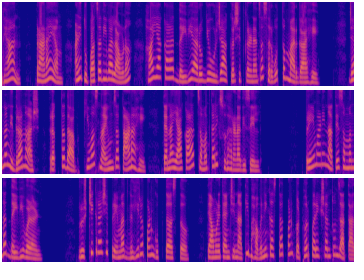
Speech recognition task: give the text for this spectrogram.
ध्यान प्राणायाम आणि तुपाचा दिवा लावणं हा या काळात दैवी आरोग्य ऊर्जा आकर्षित करण्याचा सर्वोत्तम मार्ग आहे. ज्यांना निद्रानाश रक्तदाब किंवा स्नायूंचा ताण आहे त्यांना या काळात चमत्कारिक सुधारणा दिसेल. प्रेम आणि नातेसंबंधात दैवी वळण. वृश्चिक राशी प्रेमात गहिरं पण गुप्त असतं. त्यामुळे त्यांची नाती भावनिक असतात पण कठोर परीक्षांतून जातात.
